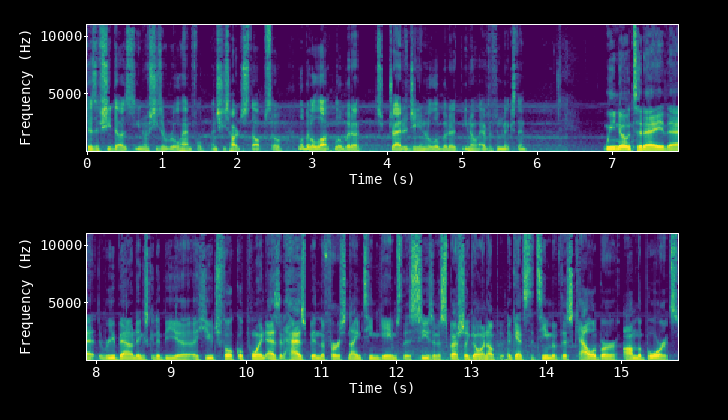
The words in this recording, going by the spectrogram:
because if she does, you know, she's a real handful and she's hard to stop. So a little bit of luck, a little bit of strategy, and a little bit of you know everything mixed in. We know today that rebounding is going to be a, a, huge focal point, as it has been the first 19 games this season, especially going up against a team of this caliber on the boards.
